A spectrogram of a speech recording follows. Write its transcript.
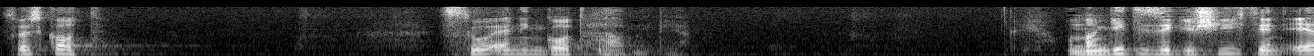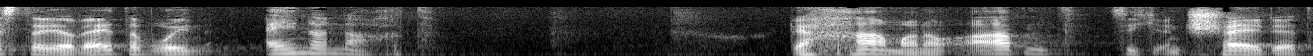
So ist Gott. So einen Gott haben wir. Und dann geht diese Geschichte in Esther ja weiter, wo in einer Nacht der Hamann am Abend sich entscheidet,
